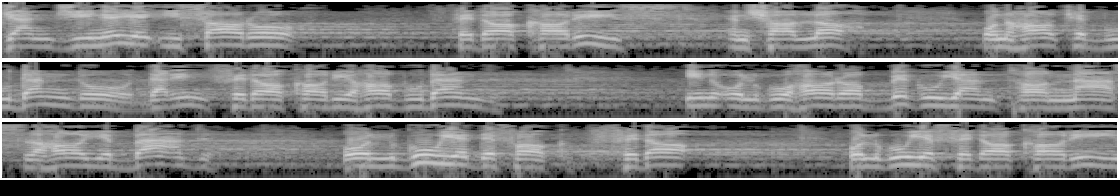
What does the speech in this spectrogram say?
گنجینه عیسی رو فداکاری است انشالله اونها که بودند و در این فداکاری ها بودند این الگوها را بگویند تا نسلهای بعد الگوی دفاع فدا الگوی فداکاری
